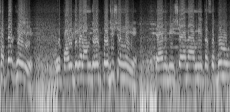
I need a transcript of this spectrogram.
सपोर्ट नाहीये. पॉलिटिकल आमच्याकडे पोझिशन नाहीये. त्या विषयाने आम्ही तसं बोलू.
